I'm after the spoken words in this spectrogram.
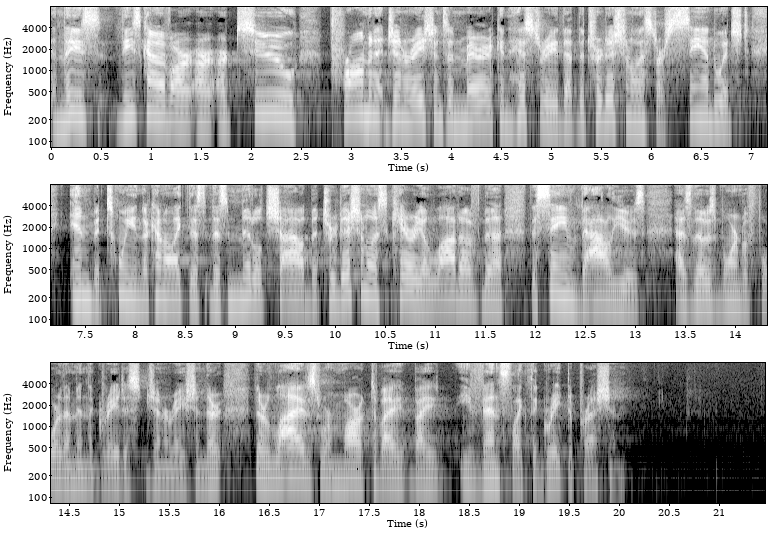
And these, these kind of are, are, are, two prominent generations in American history that the traditionalists are sandwiched in between. They're kind of like this, this middle child, but traditionalists carry a lot of the, the same values as those born before them in the greatest generation. Their, their lives were marked by, by events like the Great Depression.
